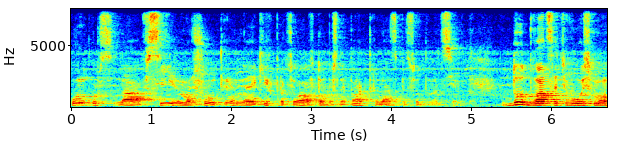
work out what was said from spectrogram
конкурс на всі маршрути, на яких працював автобусний парк 13527. До 28 е,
